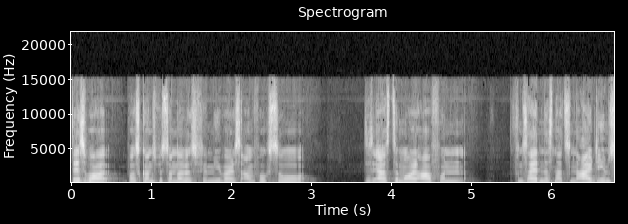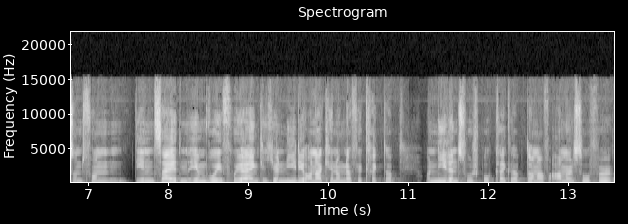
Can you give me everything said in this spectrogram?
das war was ganz Besonderes für mich, weil es einfach so das erste Mal auch von, von Seiten des Nationalteams und von den Seiten eben, wo ich früher eigentlich ja nie die Anerkennung dafür gekriegt habe und nie den Zuspruch gekriegt habe, dann auf einmal so viel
